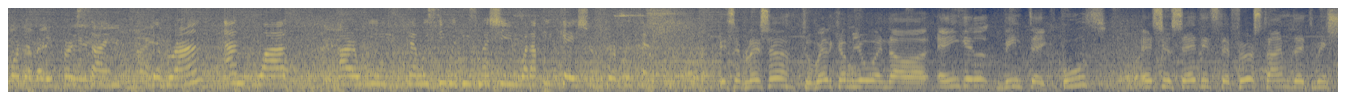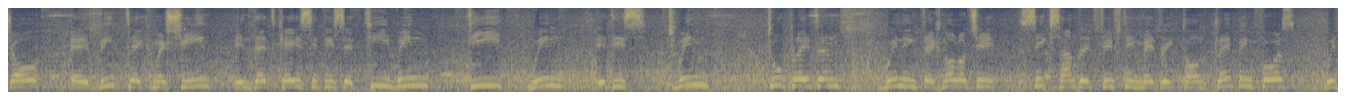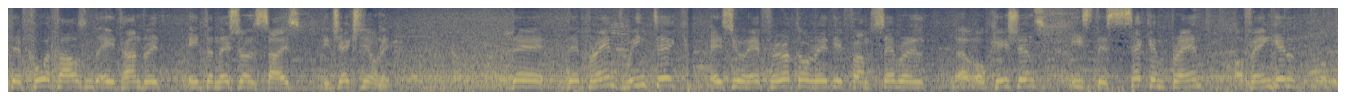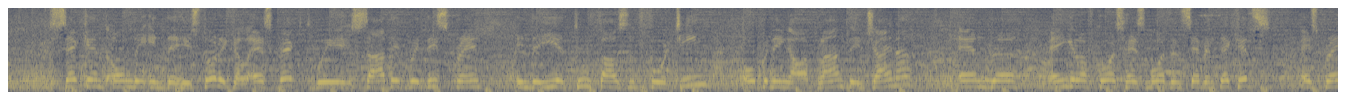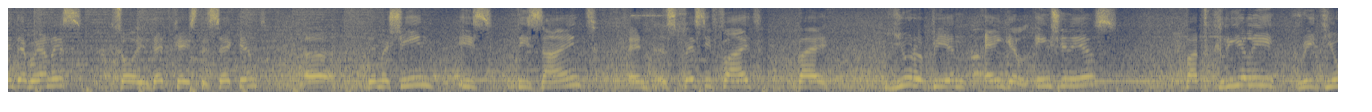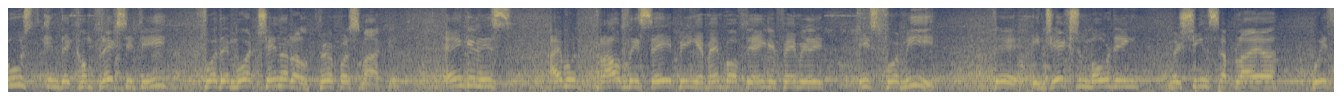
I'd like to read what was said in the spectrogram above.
for the very first time the brand and what are we can we see with this machine? What applications you're presenting? It's a pleasure to welcome you in our Engel Wintec booth. As you said, it's the first time that we show a Wintec machine. In that case, it is a T-Win, T-Win. It is twin two-platen winning technology, 650 metric ton clamping force with a 4,800 international size injection unit. The, the brand Wintec, as you have heard already from several uh, occasions, is the second brand of Engel second only in the historical aspect. We started with this brand in the year 2014, opening our plant in China. And uh, Engel, of course, has more than seven decades as brand awareness. So in that case, the second. Uh, the machine is designed and specified by European Engel engineers but clearly reduced in the complexity for the more general purpose market. Engel is, I would proudly say, being a member of the Engel family, is for me the injection molding machine supplier with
